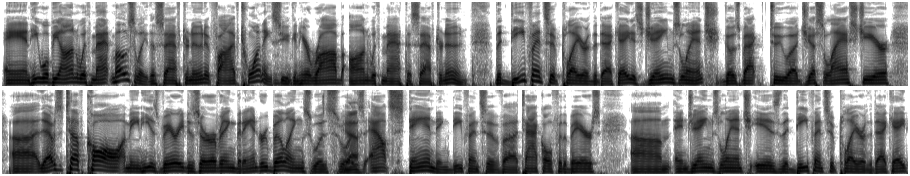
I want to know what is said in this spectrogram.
and he will be on with Matt Mosley this afternoon at 5:20. So you can hear Rob on with Matt this afternoon. The defensive player of the decade is James Lynch. Goes back to uh, just last year. Uh, that was a tough call. I mean, he is very deserving, but Andrew Billings was was outstanding defensive uh, tackle for the Bears. Bears um, and James Lynch is the defensive player of the decade.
